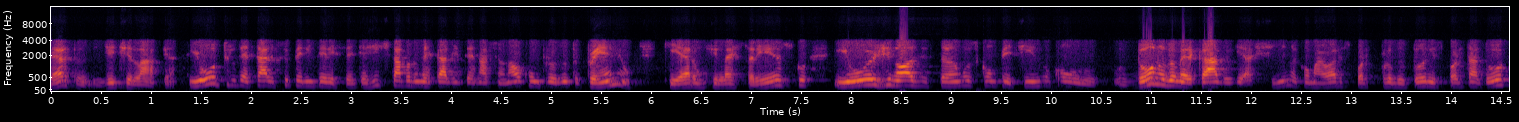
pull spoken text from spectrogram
certo? De tilápia. E outro detalhe super interessante, a gente estava no mercado internacional com um produto premium, que era um filé fresco, e hoje nós estamos competindo com o dono do mercado, que é a China, com o maior produtor e exportador,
